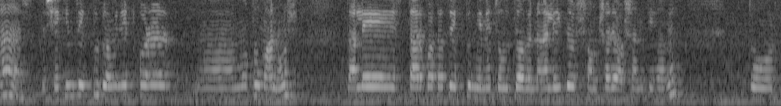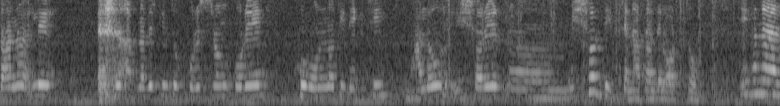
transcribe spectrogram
হ্যাঁ? সে কিন্তু একটু ডমিনেট করার মতো মানুষ, তাহলে তার কথা তো একটু মেনে চলতে হবে, নাহলেই তো সংসারে অশান্তি হবে। তো তা নাহলে আপনাদের কিন্তু পরিশ্রম করে খুব উন্নতি দেখছি। ভালো ঈশ্বরের ঈশ্বর দিচ্ছেন আপনাদের অর্থ। এখানে আর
